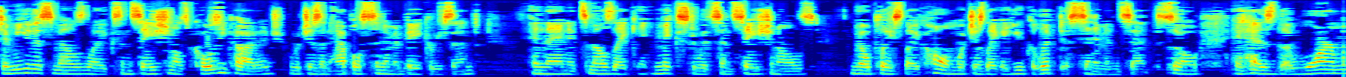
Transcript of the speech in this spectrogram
To me, this smells like Scentsationals' Cozy Cottage, which is an apple cinnamon bakery scent, and then it smells like it mixed with Scentsationals' No Place Like Home, which is like a eucalyptus cinnamon scent. So it has the warm,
